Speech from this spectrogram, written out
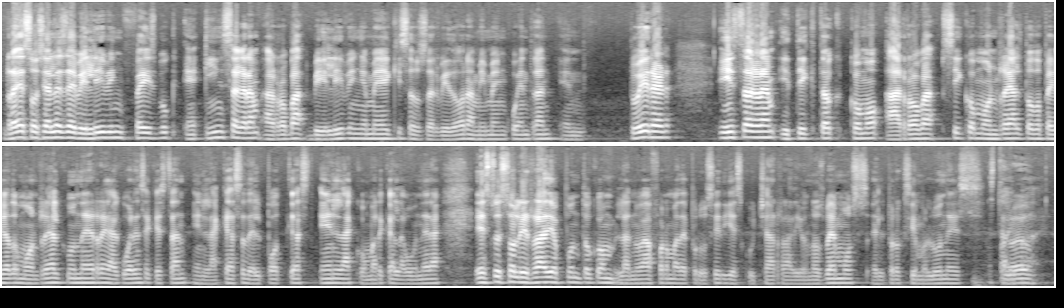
Redes sociales de Believing, Facebook e Instagram, arroba BelievingMX a su servidor. A mí me encuentran en Twitter, Instagram y TikTok como arroba psicomonreal, todo pegado Monreal con una R. Acuérdense que están en la casa del podcast en la comarca lagunera. Esto es soliradio.com, la nueva forma de producir y escuchar radio. Nos vemos el próximo lunes. Hasta Bye, luego. bye.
